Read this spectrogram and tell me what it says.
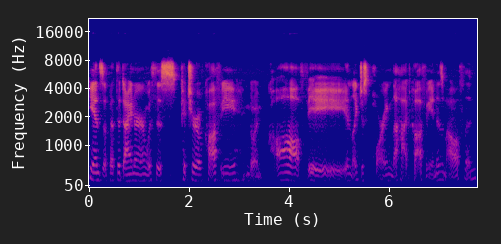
he ends up at the diner with this pitcher of coffee and going coffee and like just pouring the hot coffee in his mouth. And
